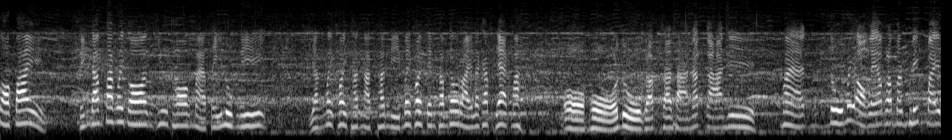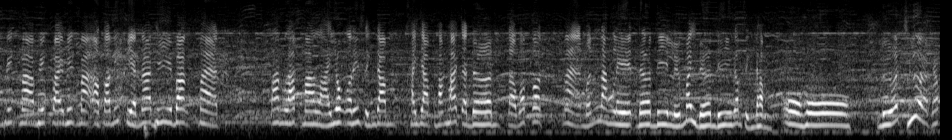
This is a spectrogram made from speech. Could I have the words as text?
ศอกไป สิงห์ดำตั้งไว้ก่อนคิวทองแหมตีลูกนี้ ยังไม่ค่อยถนัดทันดีไม่ค่อยเต็มคำเท่าไหร่แล้วครับ แยกมา โอ้โหดูครับสถานการณ์นี่แหม่ดูไม่ออกแล้วครับมันพลิกไปพลิกมาพลิกไปพลิกมาเอาตอนนี้เปลี่ยนหน้าที่บ้างแหม่ ตั้งรับมาหลายยกตอนนี้สิงห์ดำขยับทำท่าจะเดิน แต่ว่าก็แม่เหมือนลังเลเดินดีหรือไม่เดินดีครับสิงห์ดำโอ้โห เหลือเชื่อครับ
